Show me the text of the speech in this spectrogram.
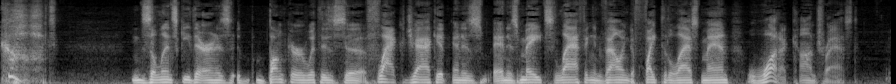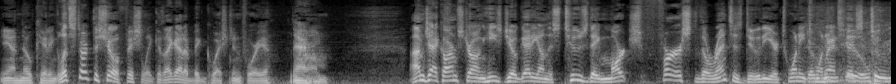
God. Zelensky there in his bunker with his uh, flak jacket and his and his mates laughing and vowing to fight to the last man. What a contrast! Yeah, no kidding. Let's start the show officially because I got a big question for you. Um, I'm Jack Armstrong. He's Joe Getty on this Tuesday, March 1st. The rent is due the year 2022. The rent is too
